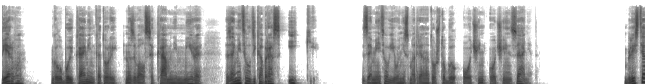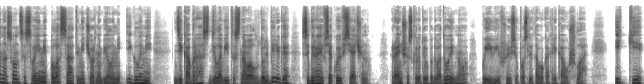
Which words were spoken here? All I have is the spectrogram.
Первым голубой камень, который назывался камнем мира — заметил дикобраз Икки. Заметил его, несмотря на то, что был очень-очень занят. Блестя на солнце своими полосатыми черно-белыми иглами, дикобраз деловито сновал вдоль берега, собирая всякую всячину, раньше скрытую под водой, но появившуюся после того, как река ушла. Икки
